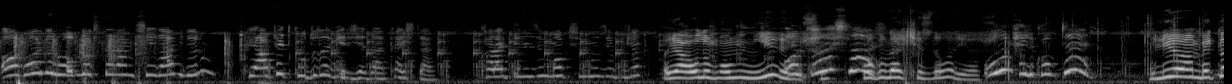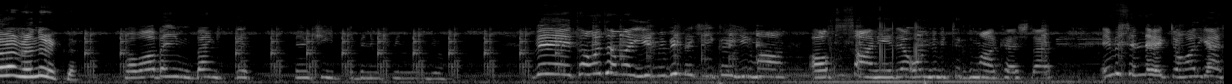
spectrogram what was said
Aa bu arada Roblox'ta ben bir şey daha biliyorum. Kıyafet kodu da vereceğiz arkadaşlar. Karakterinizin maksimumuz yapacak. Ya oğlum onu niye veriyorsun? Arkadaşlar. Google herkeste var ya. Oğlum helikopter. Biliyorum bekle lan beni de bekle. Baba benim ben gitti. Benimki gitti. Benimki bindi gidiyor. Ve tamı tamına 21 dakika 26 saniyede oyunu bitirdim arkadaşlar. Emir seni de bekliyorum hadi gel.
